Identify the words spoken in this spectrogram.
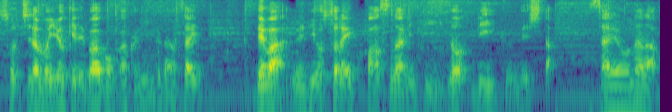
そちらも良ければご確認ください。では、レディオストライクパーソナリティのリーくんでした。さようなら。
